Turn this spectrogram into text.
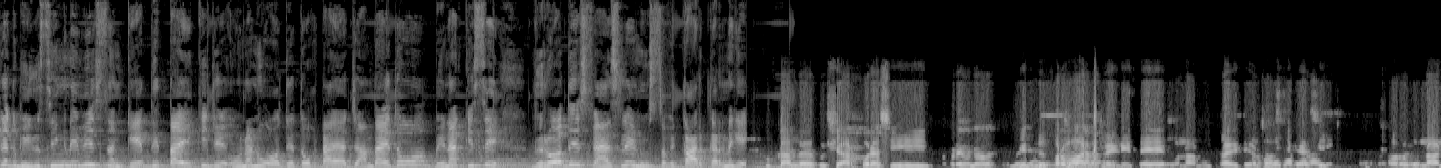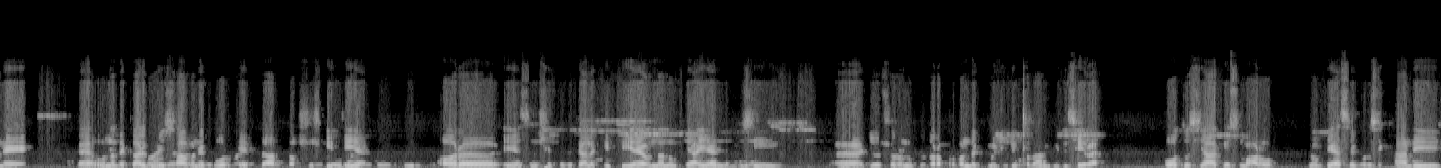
ਰਗਵੀਰ ਸਿੰਘ ਨੇ ਵੀ ਸੰਕੇਤ ਦਿੱਤਾ ਹੈ ਕਿ ਜੇ ਉਹਨਾਂ ਨੂੰ ਅਹੁਦੇ ਤੋਂ ਹਟਾਇਆ ਜਾਂਦਾ ਹੈ ਤਾਂ ਉਹ ਬਿਨਾਂ ਕਿਸੇ ਵਿਰੋਧ ਦੇ ਇਸ ਫੈਸਲੇ ਨੂੰ ਸਵੀਕਾਰ ਕਰਨਗੇ। ਕੱਲ ਹੁਸ਼ਿਆਰਪੁਰ ਅਸੀਂ ਇੱਕ ਪਰਿਵਾਰ ਮਿਲਣੀ ਤੇ ਉਹਨਾਂ ਨੂੰ ਵਧਾਈ ਦੇਣ ਵਾਸਤੇ ਗਏ ਸੀ ਔਰ ਉਹਨਾਂ ਨੇ ਉਹਨਾਂ ਦੇ ਘਰ ਗੁਰੂ ਸਾਹਿਬ ਨੇ ਕੋਰਟ ਕੇ ਦਾਤ ਬਖਸ਼ਿਸ਼ ਕੀਤੀ ਹੈ। ਔਰ ਇਸ ਵਿਸ਼ੇ ਤੇ ਗੱਲ ਕੀਤੀ ਹੈ ਉਹਨਾਂ ਨੂੰ ਕਿਹਾ ਹੀ ਹੈ ਕਿ ਤੁਸੀਂ ਜੋ ਸ਼੍ਰੋਮਣੀ ਗੁਰਦੁਆਰਾ ਪ੍ਰਬੰਧਕ ਕਮੇਟੀ ਦੀ ਪ੍ਰਧਾਨਗੀ ਦੀ ਸੇਵਾ ਉਹ ਤੁਸੀਂ ਆ ਕੇ ਸੰਭਾਲੋ ਕਿਉਂਕਿ ਐਸੇ ਗੁਰਸਿੱਖਾਂ ਦੀ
